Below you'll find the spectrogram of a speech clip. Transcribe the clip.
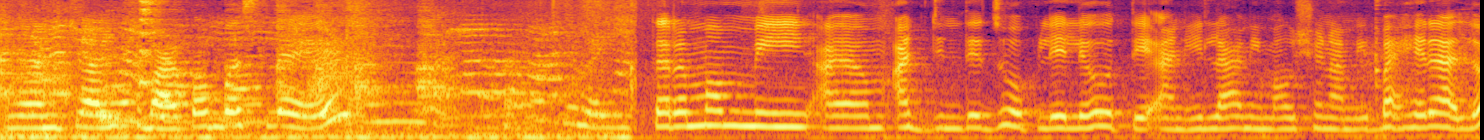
आणि आमची आयुष बाळ पण बसलंय. तर मम्मी आम- आजीन ते झोपलेले होते आणि लहानी मावशीन आम्ही बाहेर आलो.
